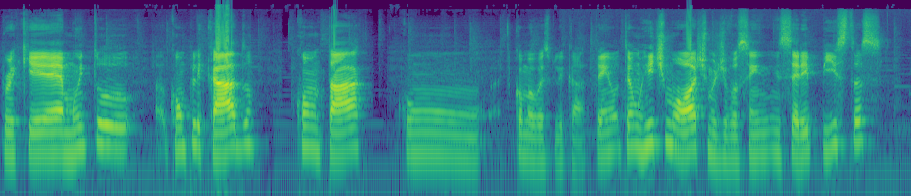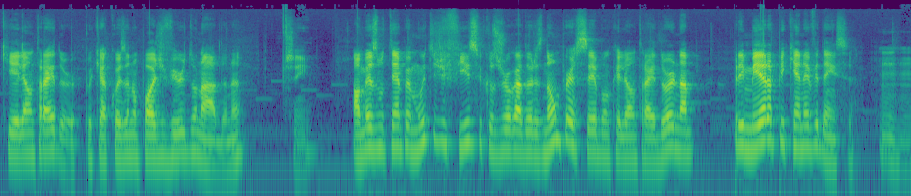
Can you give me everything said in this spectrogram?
porque é muito complicado contar com. Como eu vou explicar? Tem, tem um ritmo ótimo de você inserir pistas que ele é um traidor, porque a coisa não pode vir do nada, né? Sim. Ao mesmo tempo, é muito difícil que os jogadores não percebam que ele é um traidor na primeira pequena evidência. Uhum.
